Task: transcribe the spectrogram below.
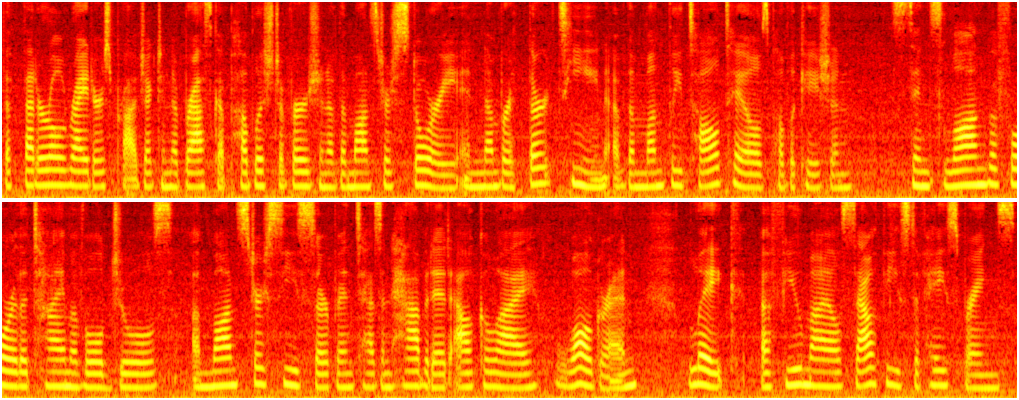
the Federal Writers Project in Nebraska published a version of the monster's story in number 13 of the monthly Tall Tales publication. Since long before the time of Old Jules, a monster sea serpent has inhabited Alkali, Walgren, Lake, a few miles southeast of Hay Springs.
